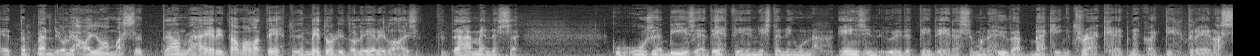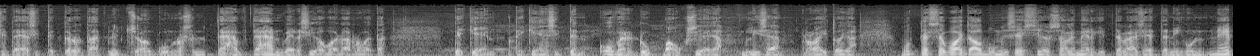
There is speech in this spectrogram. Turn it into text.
että bändi oli hajoamassa. Tämä on vähän eri tavalla tehty, ne metodit oli erilaiset. Tähän mennessä, kun uusia biisejä tehtiin, niin niistä niin kuin ensin yritettiin tehdä semmoinen hyvä backing track, että ne kaikki treenas sitä ja sitten katsotaan, että nyt se on kunnossa, nyt tähän, tähän versioon voidaan ruveta tekemään, tekemään sitten overduppauksia ja lisää raitoja. Mutta tässä White Albumin sessiossa oli merkittävää se, että niin ne,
